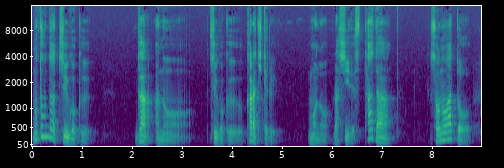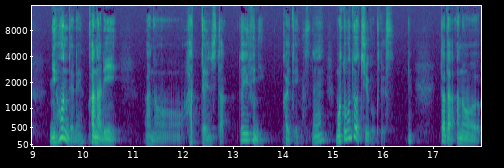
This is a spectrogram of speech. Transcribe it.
もともとは中国があの中国から来てるものらしいですただその後日本でねかなりあの発展したというふうに書いていますね。もともとは中国です。ただあの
